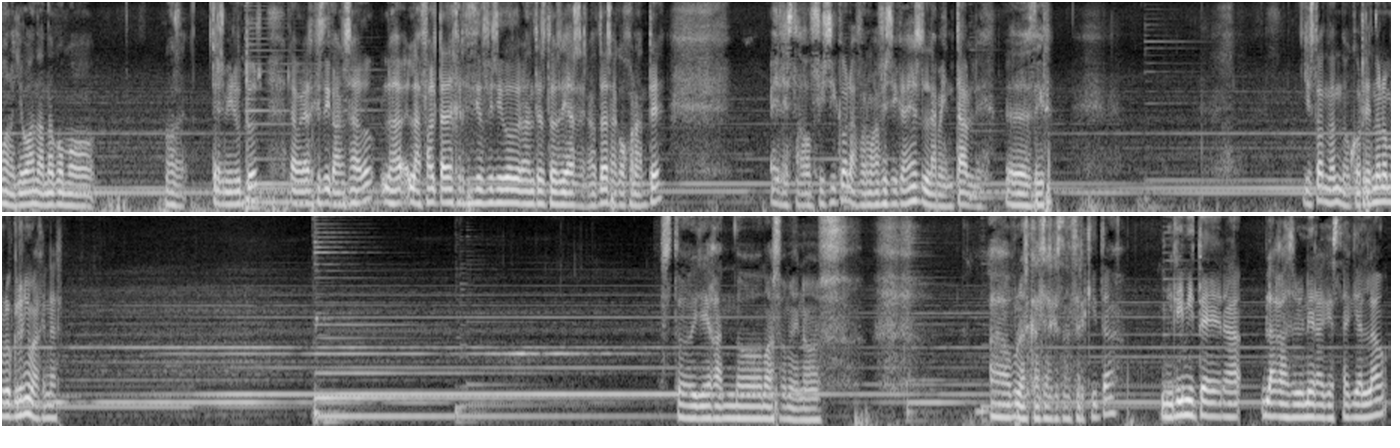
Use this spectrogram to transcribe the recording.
Bueno, llevo andando como, no sé, tres minutos. La verdad es que estoy cansado. La, la falta de ejercicio físico durante estos días se nota, es acojonante. El estado físico, la forma física es lamentable, es decir. Y estoy andando, corriendo no me lo quiero ni imaginar. Estoy llegando más o menos a unas calzas que están cerquita. Mi límite era la gasolinera que está aquí al lado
